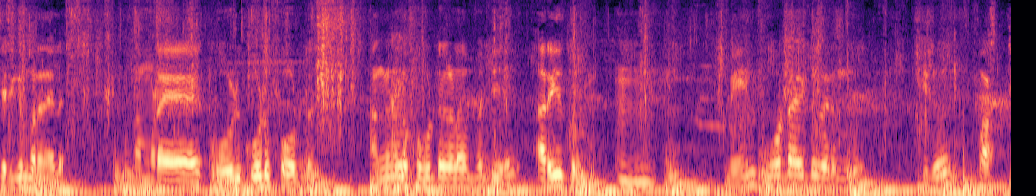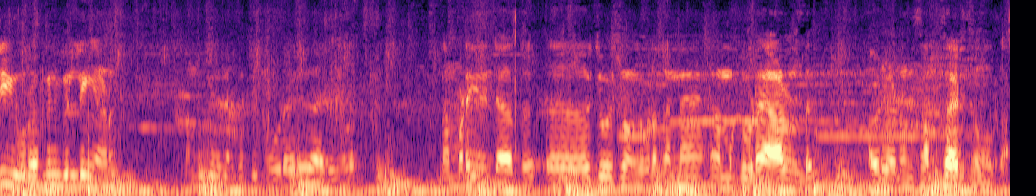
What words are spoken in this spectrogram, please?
ശരിക്കും പറഞ്ഞാൽ നമ്മുടെ കോഴിക്കോട് ഫോർട്ട് അങ്ങനെയുള്ള ഫോർട്ടുകളെ പറ്റി അറിയത്തുള്ളൂ. മെയിൻ ഫോർട്ടായിട്ട് വരുന്നത് ഇത് ഫസ്റ്റ് യൂറോപ്യൻ ബിൽഡിംഗ് ആണ്. നമുക്ക് ഇതിനെപ്പറ്റി കൂടുതൽ കാര്യങ്ങൾ നമ്മുടെ ഇതിന്റെ അകത്ത് ചോദിച്ചു നോക്കാം. ഇവിടെ തന്നെ നമുക്കിവിടെ ആളുണ്ട്. അവരോടൊന്ന് സംസാരിച്ച് നോക്കാം.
